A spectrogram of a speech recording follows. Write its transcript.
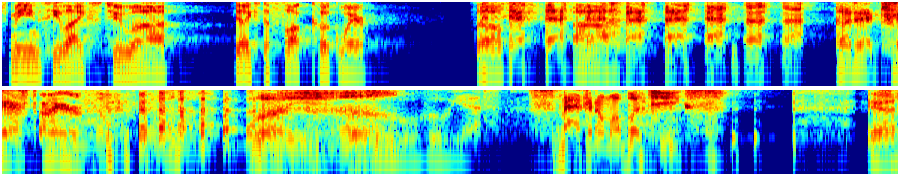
Which means he likes to uh, he likes to fuck cookware. So Got that cast iron, though. Bloody. oh yes, Smacking on my butt cheeks. yeah.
